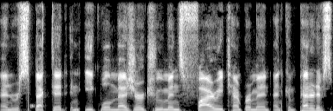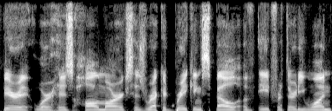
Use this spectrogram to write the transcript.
and respected in equal measure. Truman's fiery temperament and competitive spirit were his hallmarks. His record breaking spell of 8 for 31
